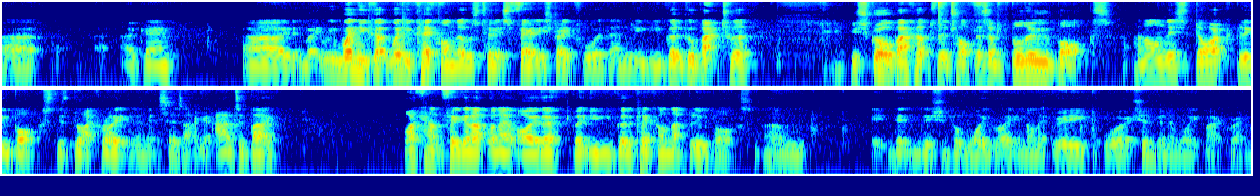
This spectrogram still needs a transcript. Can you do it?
Uh, again, uh, when you go, when you click on those two, it's fairly straightforward. Then you you've got to go back to a. You scroll back up to the top. There's a blue box, and on this dark blue box, there's black writing, and it says "Add to bag." I can't figure that one out either, but you, have got to click on that blue box. Um, it, they, they, should put white writing on it, really, or it should have been a white background.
